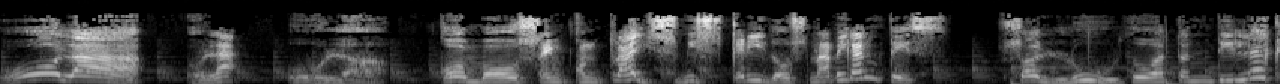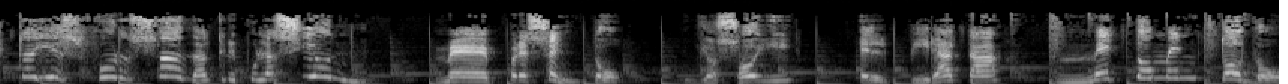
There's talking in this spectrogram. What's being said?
Hola, hola, hola. ¿Cómo os encontráis, mis queridos navegantes? Saludo a tan dilecta y esforzada tripulación. Me presento. Yo soy el pirata Me tomen todo,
